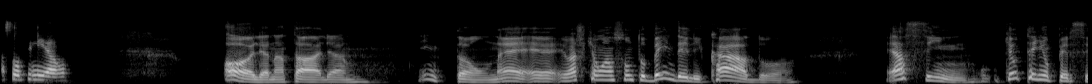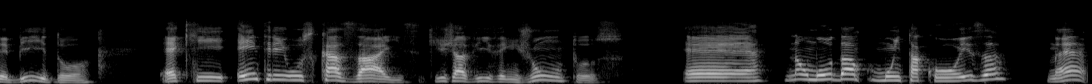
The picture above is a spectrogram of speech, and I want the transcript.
a sua opinião. Olha, Natália, então, né, é, eu acho que é um assunto bem delicado. É assim, o que eu tenho percebido é que entre os casais que já vivem juntos, é, não muda muita coisa, né?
